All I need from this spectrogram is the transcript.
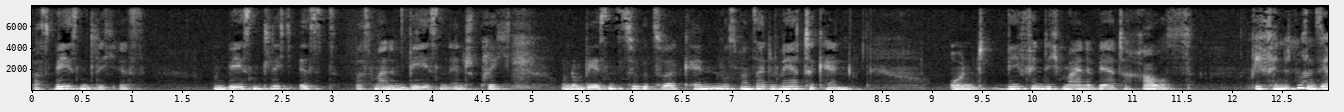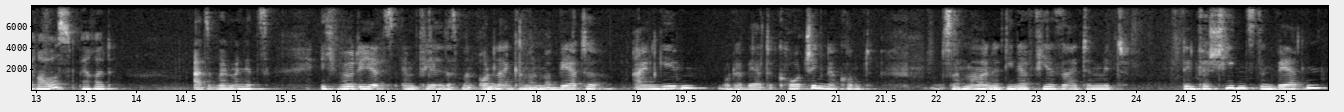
was wesentlich ist. Und wesentlich ist, was meinem Wesen entspricht. Und um Wesenszüge zu erkennen, muss man seine Werte kennen. Und wie finde ich meine Werte raus? Wie findet man sie raus, Berit? Also wenn man jetzt, ich würde jetzt empfehlen, dass man online kann man mal Werte eingeben oder Werte-Coaching. Da kommt, sagen wir mal, eine DIN A4-Seite mit den verschiedensten Werten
